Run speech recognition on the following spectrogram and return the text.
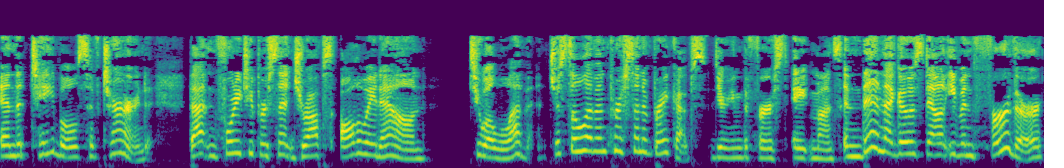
and the tables have turned. That and 42% drops all the way down to 11, just 11% of breakups during the first eight months. And then that goes down even further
